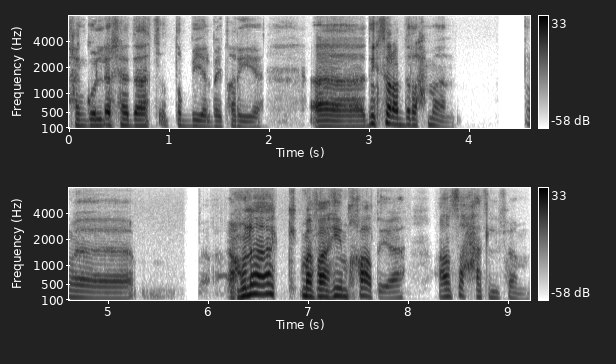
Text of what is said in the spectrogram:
خلينا نقول الإرشادات الطبية البيطرية. آه، دكتور عبد الرحمن آه، هناك مفاهيم خاطئة عن صحة الفم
